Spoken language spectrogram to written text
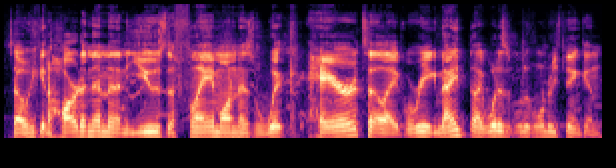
So he can harden them and then use the flame on his wick hair to like reignite. Like what is what, what are we thinking?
